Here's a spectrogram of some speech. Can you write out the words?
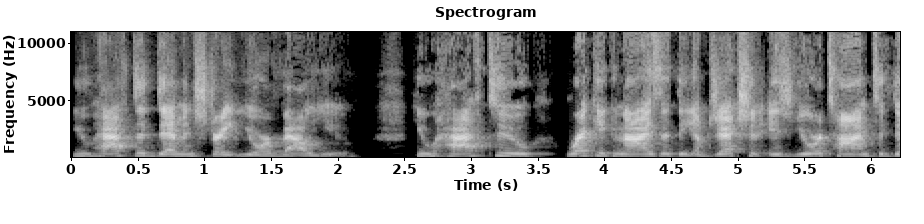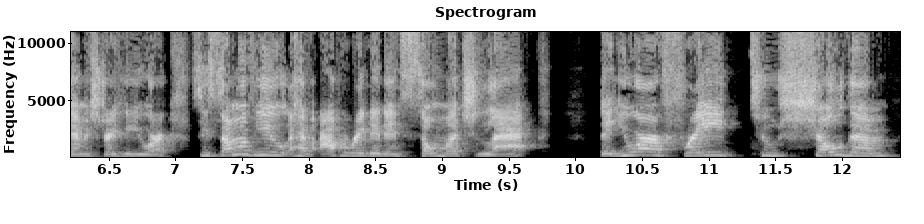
You have to demonstrate your value. You have to recognize that the objection is your time to demonstrate who you are. See, some of you have operated in so much lack that you are afraid to show them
